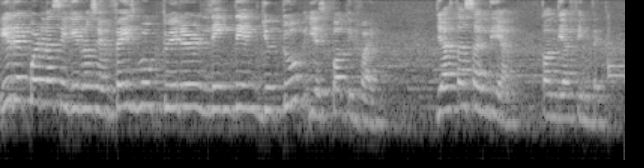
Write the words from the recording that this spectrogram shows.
Y recuerda seguirnos en Facebook, Twitter, LinkedIn, YouTube y Spotify. Ya estás al día con Día FinTech.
